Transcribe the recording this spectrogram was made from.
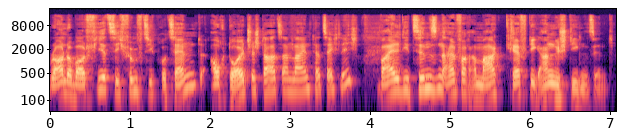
roundabout 40, 50 Prozent, auch deutsche Staatsanleihen tatsächlich, weil die Zinsen einfach am Markt kräftig angestiegen sind.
